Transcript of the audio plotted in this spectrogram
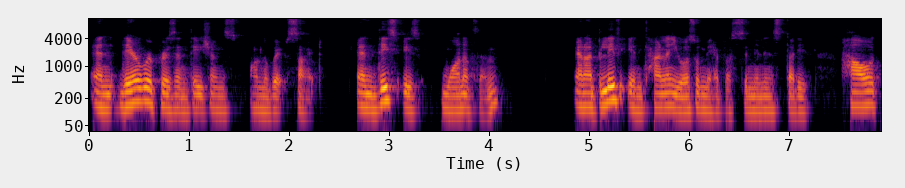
and their representations on the website. And this is one of them. And I believe in Thailand, you also may have a similar study how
